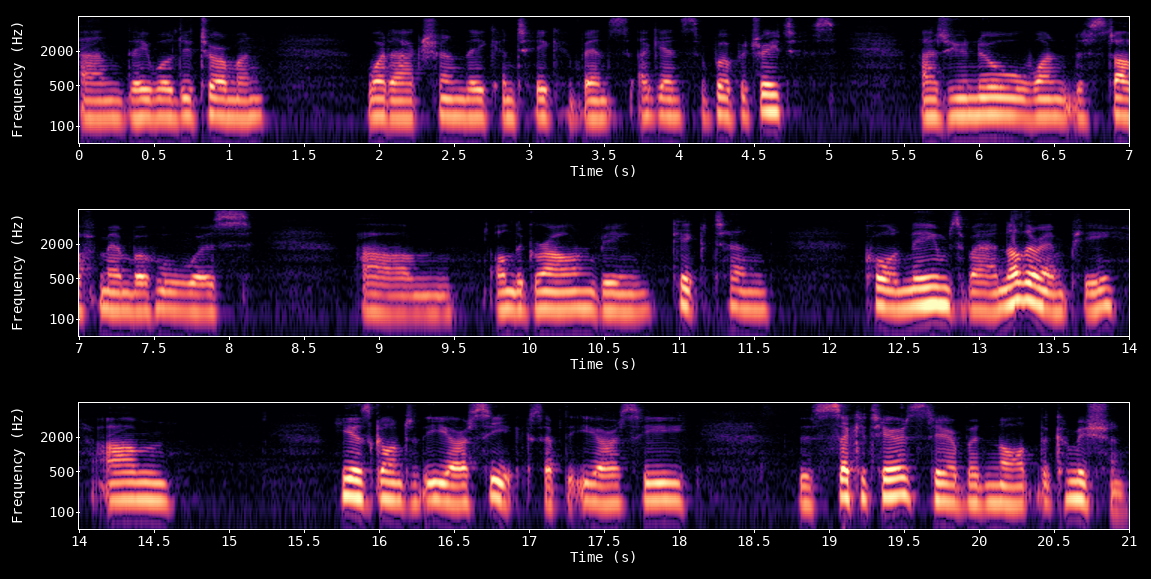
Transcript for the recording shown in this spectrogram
and they will determine what action they can take against, against the perpetrators. As you know, one the staff member who was um, on the ground being kicked and called names by another MP, um, he has gone to the ERC, except the ERC, the secretary is there, but not the commission.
